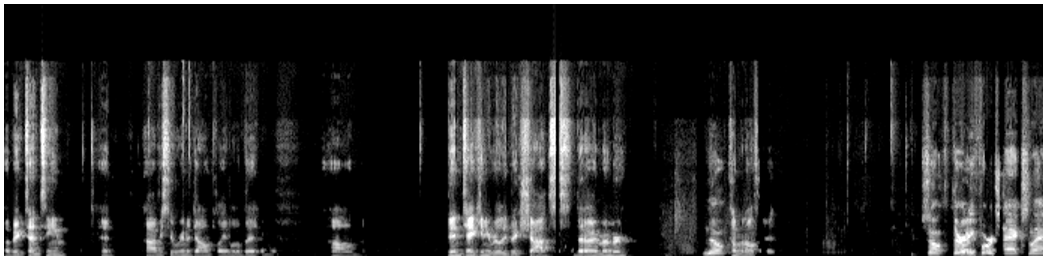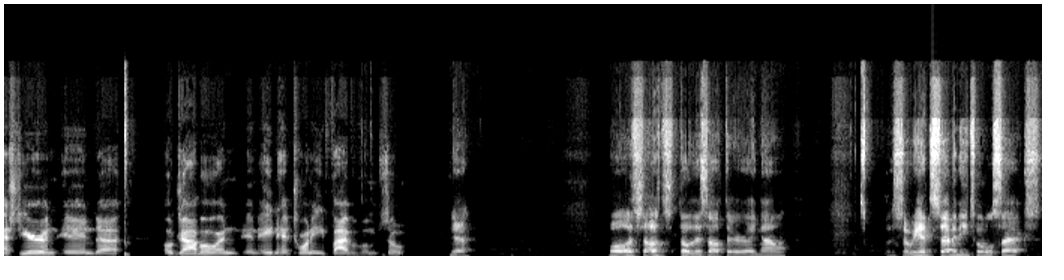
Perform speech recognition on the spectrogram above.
a Big Ten team, and obviously we're going to downplay it a little bit. Um, didn't take any really big shots that I remember. No, coming off it. So 34 sacks last year, and and uh, Ojabo and and Aidan had 25 of them. So yeah. Well, let's let's throw this out there right now. So we had 70 total sacks,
